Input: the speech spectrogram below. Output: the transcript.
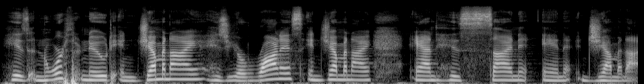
his north node in Gemini, his Uranus in Gemini, and his sun in Gemini.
